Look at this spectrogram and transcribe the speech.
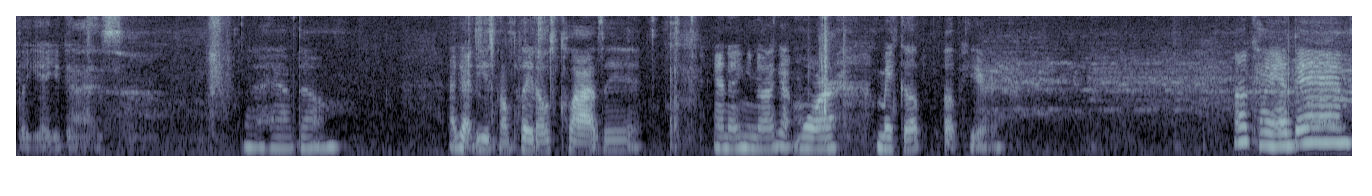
But yeah, you guys. And I have them. I got these from Plato's Closet. And then, you know, I got more makeup up here. Okay, and then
